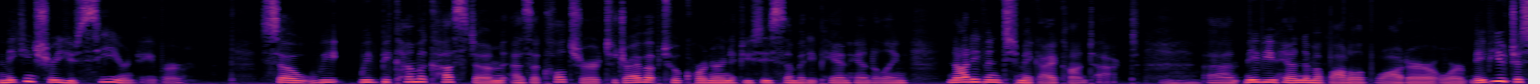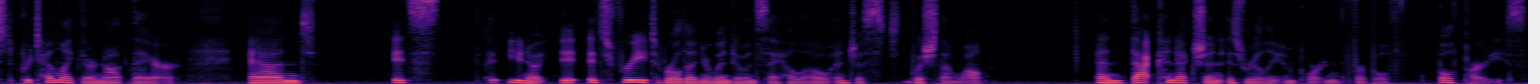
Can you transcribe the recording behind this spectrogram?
making sure you see your neighbor. So we we've become accustomed as a culture to drive up to a corner and if you see somebody panhandling, not even to make eye contact. Mm-hmm. Uh, maybe you hand them a bottle of water, or maybe you just pretend like they're not there, and it's you know, it, it's free to roll down your window and say hello and just wish them well. And that connection is really important for both both parties.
